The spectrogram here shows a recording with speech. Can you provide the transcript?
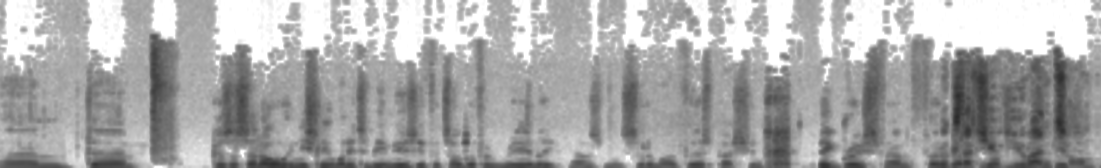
and because I said, oh, initially I wanted to be a music photographer. Really, that was sort of my first passion. Big Bruce fan. Because Photographed that's you, lots of you and gigs. Tom.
